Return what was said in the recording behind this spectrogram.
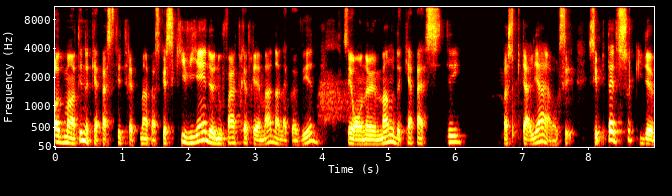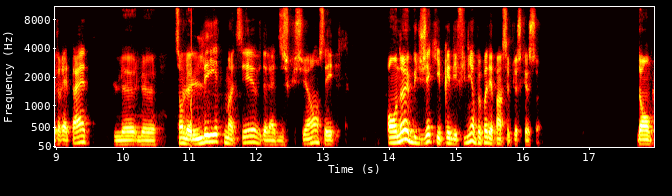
augmenter notre capacité de traitement? Parce que ce qui vient de nous faire très, très mal dans la COVID, c'est qu'on a un manque de capacité hospitalière. Donc, c'est peut-être ça qui devrait être le, le, le leitmotiv de la discussion, c'est on a un budget qui est prédéfini, on ne peut pas dépenser plus que ça. Donc,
